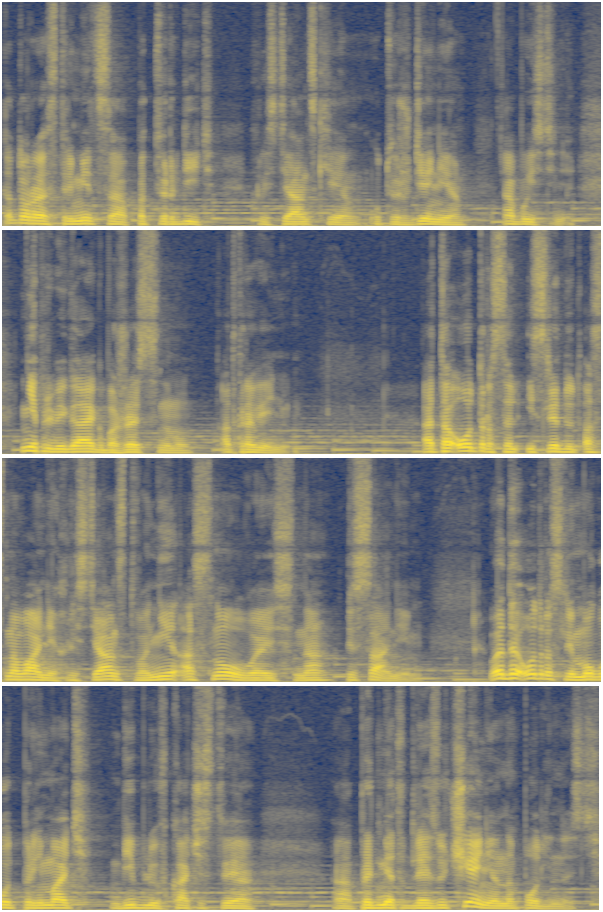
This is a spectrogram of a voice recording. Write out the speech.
которая стремится подтвердить христианские утверждения об истине, не прибегая к божественному откровению. Эта отрасль исследует основания христианства, не основываясь на Писании. В этой отрасли могут принимать Библию в качестве а, предмета для изучения на подлинность.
